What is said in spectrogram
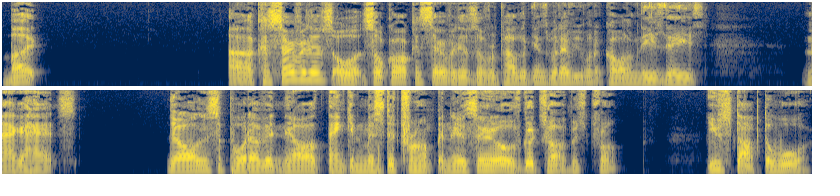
But uh, conservatives or so-called conservatives or Republicans, whatever you want to call them these days, MAGA hats, they're all in support of it, and they're all thanking Mr. Trump, and they're saying, "Oh, good job, Mr. Trump." You stop the war.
